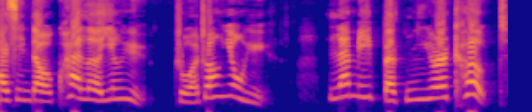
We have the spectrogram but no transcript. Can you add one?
开心豆快乐英语着装用语，Let me button your coat。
